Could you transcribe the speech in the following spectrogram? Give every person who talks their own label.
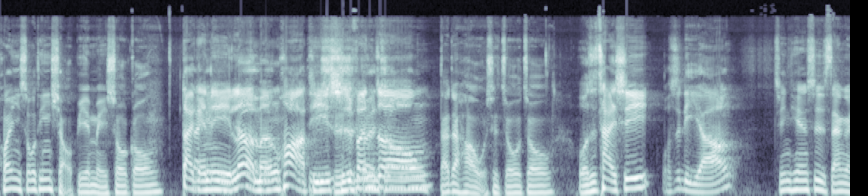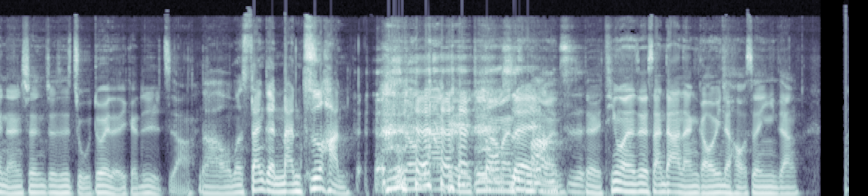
Speaker 1: 欢迎收听小编没收工，
Speaker 2: 带给你热门话题十分钟。
Speaker 1: 大家好，我是周周，
Speaker 2: 我是蔡西，
Speaker 3: 我是李阳。
Speaker 1: 今天是三个男生就是组队的一个日子啊。
Speaker 2: 那我们三个男子汉，
Speaker 1: 希望大家可以就慢慢听完，对，听完这三大男高音的好声音，这样。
